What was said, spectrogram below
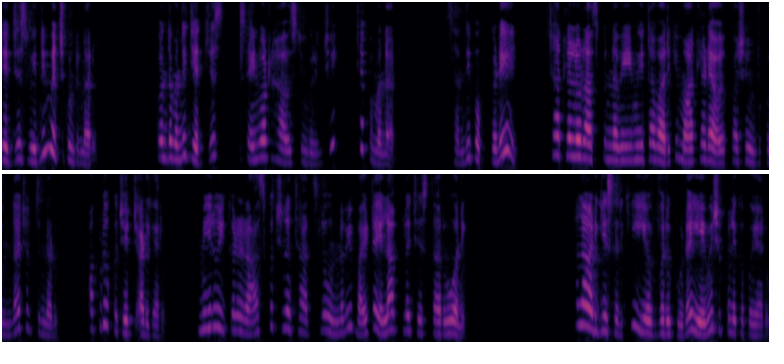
జడ్జెస్ వీరిని మెచ్చుకుంటున్నారు. కొంతమంది జడ్జెస్ రైన్ వాటర్ హార్వెస్టింగ్ గురించి చెప్పమన్నారు. సందీప్ ఒక్కడే చాట్లలో రాసుకున్నవి మిగతా వారికి మాట్లాడే అవకాశం ఇవ్వకుండా చెప్తున్నాడు. అప్పుడు ఒక జడ్జ్ అడిగారు మీరు ఇక్కడ రాసుకొచ్చిన చాట్స్లో ఉన్నవి బయట ఎలా అప్లై చేస్తారు అని. అలా అడిగేసరికి ఎవ్వరు కూడా ఏమీ చెప్పలేకపోయారు.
